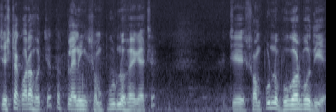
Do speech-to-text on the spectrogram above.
চেষ্টা করা হচ্ছে। তার প্ল্যানিং সম্পূর্ণ হয়ে গেছে। যে সম্পূর্ণ ভূগর্ভ দিয়ে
